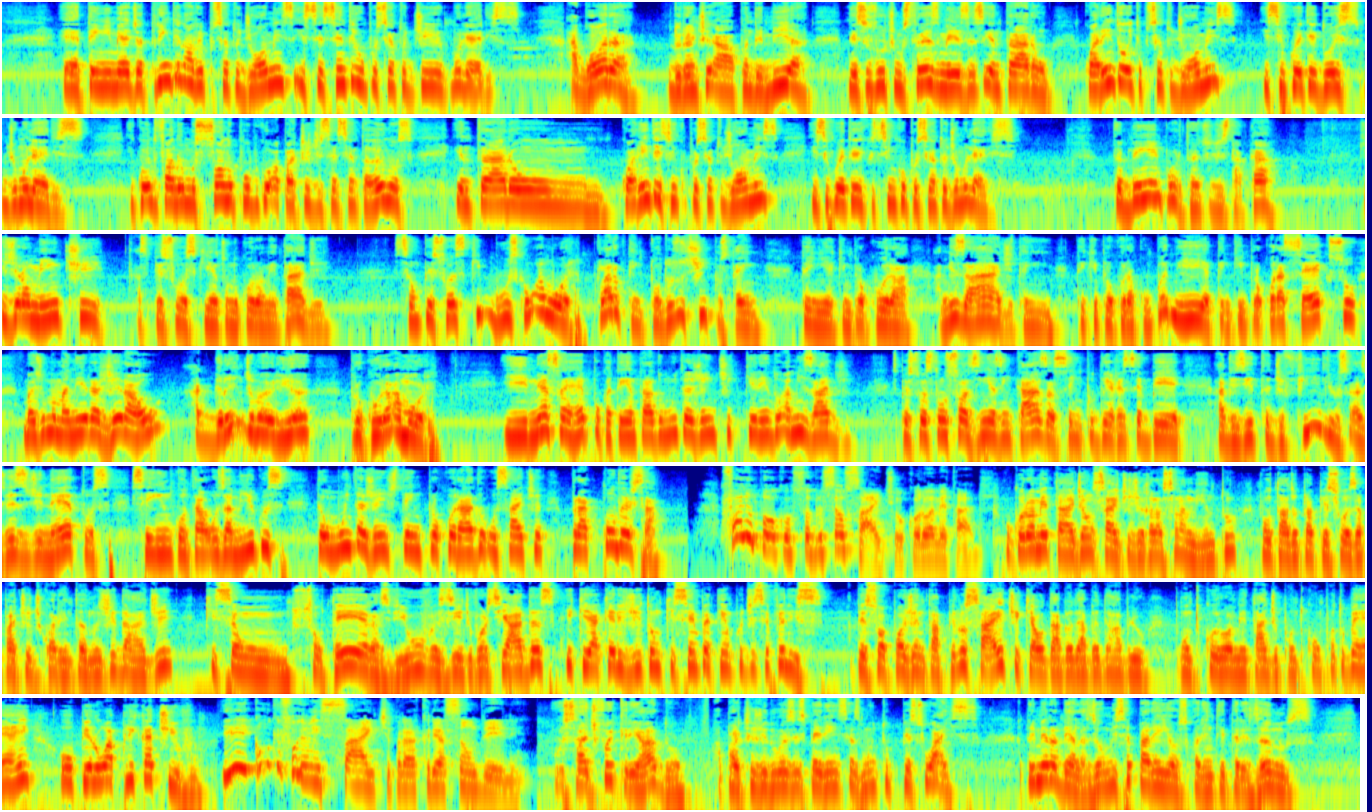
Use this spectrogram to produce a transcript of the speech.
é, tem em média 39% de homens e 61% de mulheres. Agora, durante a pandemia, nesses últimos três meses, entraram 48% de homens e 52% de mulheres. E quando falamos só no público a partir de 60 anos, entraram 45% de homens e 55% de mulheres. Também é importante destacar que geralmente as pessoas que entram no coroa metade são pessoas que buscam amor. Claro que tem todos os tipos, tem tem quem procura amizade, tem, tem quem procura companhia, tem quem procura sexo, mas de uma maneira geral, a grande maioria procura amor. E nessa época tem entrado muita gente querendo amizade. As pessoas estão sozinhas em casa sem poder receber a visita de filhos, às vezes de netos, sem encontrar os amigos. Então, muita gente tem procurado o site para conversar. Fale um pouco sobre o seu site, o Coroa Metade. O Coroa Metade é um site de relacionamento voltado para pessoas a partir de 40 anos de idade que são solteiras, viúvas e divorciadas e que acreditam que sempre é tempo de ser feliz pessoa pode entrar pelo site, que é o www.coroametade.com.br ou pelo aplicativo. E como que foi o insight para a criação dele? O site foi criado a partir de duas experiências muito pessoais. A primeira delas, eu me separei aos 43 anos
